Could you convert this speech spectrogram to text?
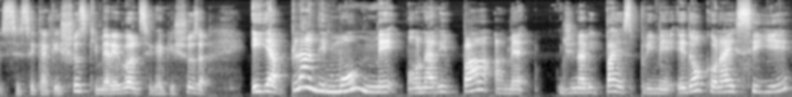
c'est quelque chose qui me révolte, c'est quelque chose. Et il y a plein de mots, mais on n'arrive pas à mettre je n'arrive pas à exprimer. Et donc, on a essayé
